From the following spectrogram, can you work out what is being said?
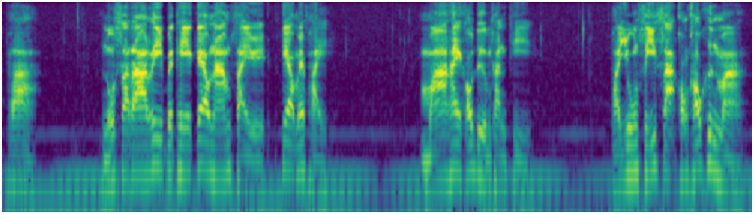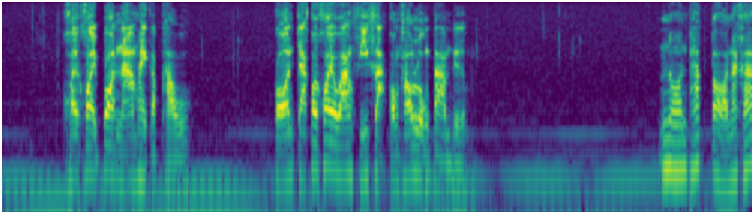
บพล่านุสรารีบไปเทแก้วน้ำใส่แก้วไม้ไผ่ มาให้เขาดื่มทันที พยุงศีรษะของเขาขึ้นมา ค่อยๆป้อนน้ำให้กับเขา ก่อนจะค่อยๆ วางศีรษะของเขาลงตามเดิม นอนพักต่อนะคะ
